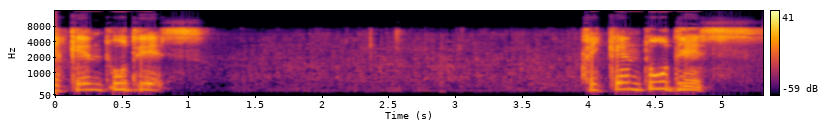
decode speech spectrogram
I can do this. I can do this.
